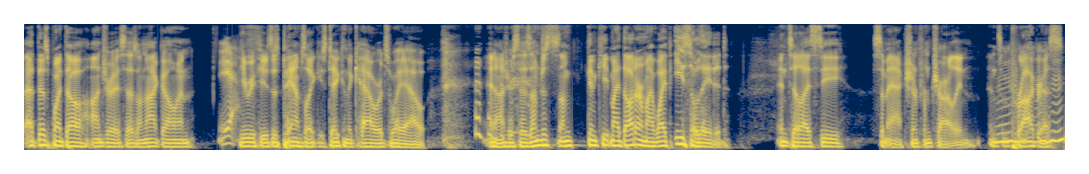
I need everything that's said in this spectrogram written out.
At this point, though, Andre says, "I'm not going." Yeah. He refuses. Pam's like, "He's taking the coward's way out," and Andre says, "I'm just, I'm gonna keep my daughter and my wife isolated until I see some action from Charlie and, some mm-hmm, progress mm-hmm.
